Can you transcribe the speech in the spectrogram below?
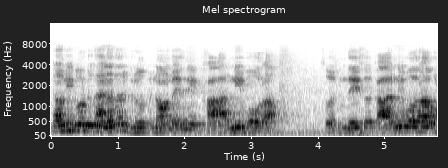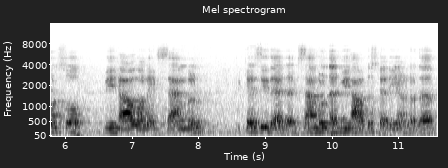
Now we go to the another group known by the name carnivora. So in this carnivora also we have one example. You can see that the example that we have to study under the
